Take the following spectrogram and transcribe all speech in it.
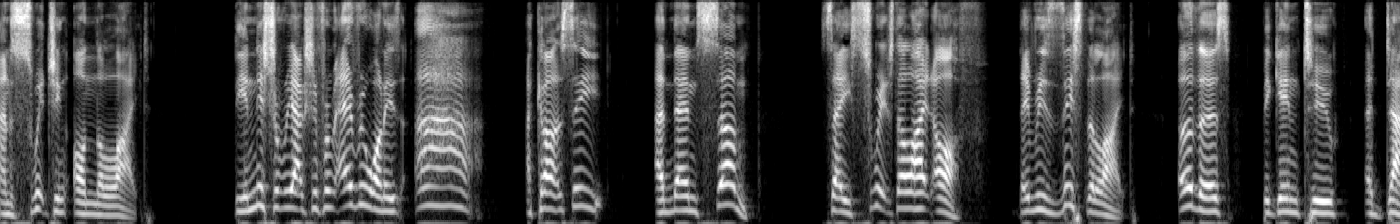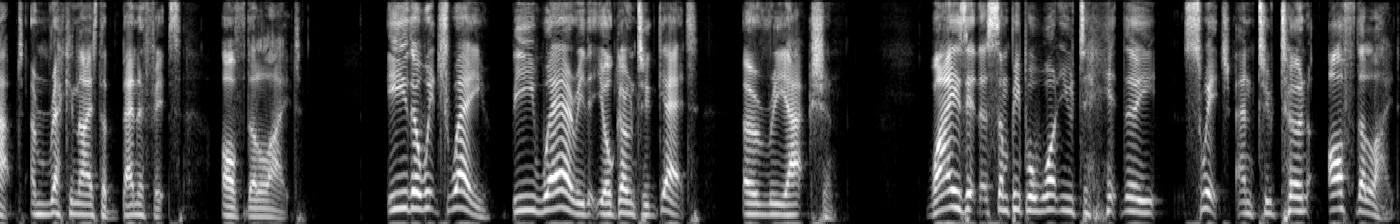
and switching on the light. The initial reaction from everyone is, ah, I can't see. And then some say, switch the light off. They resist the light. Others begin to adapt and recognize the benefits of the light. Either which way, be wary that you're going to get a reaction. Why is it that some people want you to hit the switch and to turn off the light?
